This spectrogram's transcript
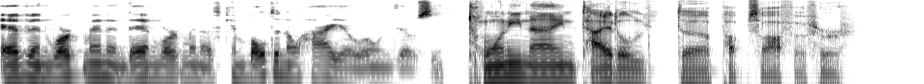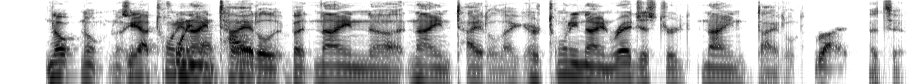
Evan Workman and Dan Workman of Kimbolton, Ohio, own Josie. 29 titled uh, pups off of her. No, no, no. Yeah, 29 29 total. titled, but nine, uh, nine titled, like, or 29 registered, nine titled. Right. That's it.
